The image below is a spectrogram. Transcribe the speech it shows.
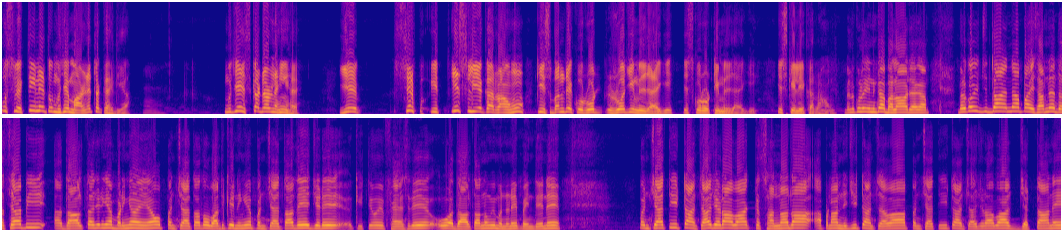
उस व्यक्ति ने तो मुझे मारने तक कह दिया। मुझे इसका डर नहीं है। ये सिर्फ़ इसलिए कर रहा हूँ कि इस बंदे को रो, रोजी मिल जाएगी इसको रोटी मिल जाएगी। इसके लिए कर रहा हूं ਬਿਲਕੁਲ ਇਨਕਾ ਭਲਾ ਹੋ ਜਾਏਗਾ ਬਿਲਕੁਲ ਜਿੱਦਾਂ ਇਹਨਾਂ ਭਾਈ ਸਾਹਿਬ ਨੇ ਦੱਸਿਆ ਵੀ ਅਦਾਲਤਾਂ ਜਿਹੜੀਆਂ ਬਣੀਆਂ ਹੋਈਆਂ ਉਹ ਪੰਚਾਇਤਾਂ ਤੋਂ ਵੱਧ ਕੇ ਨਹੀਂ ਹੈ ਪੰਚਾਇਤਾਂ ਦੇ ਜਿਹੜੇ ਕੀਤੇ ਹੋਏ ਫੈਸਲੇ ਉਹ ਅਦਾਲਤਾਂ ਨੂੰ ਵੀ ਮੰਨਣੇ ਪੈਂਦੇ ਨੇ ਪੰਚਾਇਤੀ ਢਾਂਚਾ ਜਿਹੜਾ ਵਾ ਕਿਸਾਨਾਂ ਦਾ ਆਪਣਾ ਨਿੱਜੀ ਢਾਂਚਾ ਵਾ ਪੰਚਾਇਤੀ ਢਾਂਚਾ ਜਿਹੜਾ ਵਾ ਜੱਟਾਂ ਨੇ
